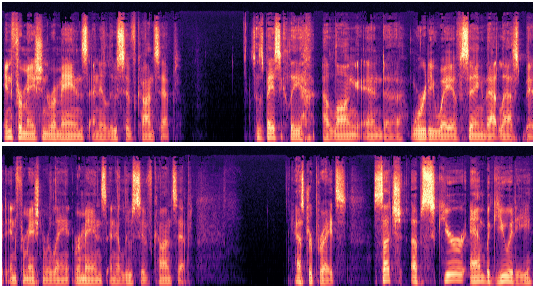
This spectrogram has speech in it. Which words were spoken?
Information remains an elusive concept. So it's basically a long and uh, wordy way of saying that last bit. Information rela- remains an elusive concept. Kastrup writes Such obscure ambiguity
